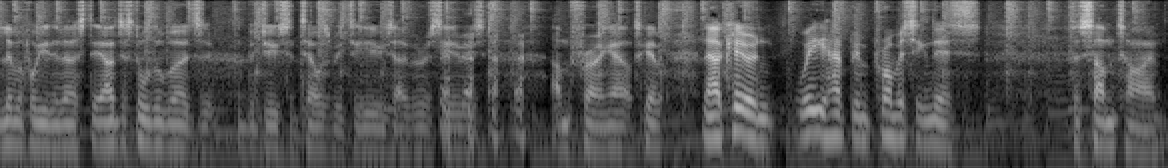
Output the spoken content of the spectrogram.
Liverpool University. Are just all the words that the producer tells me to use over a series I'm throwing out together. Now, Kieran, we have been promising this for some time.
